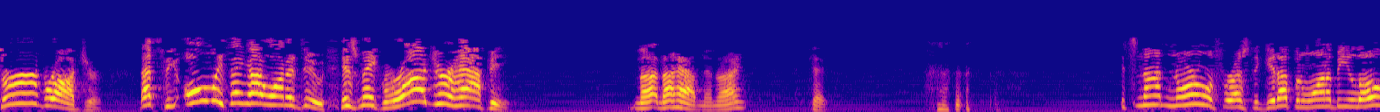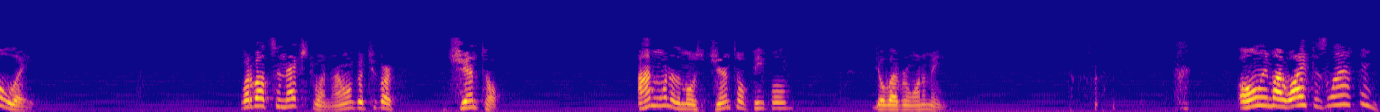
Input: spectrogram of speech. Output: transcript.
serve Roger. That's the only thing I want to do is make Roger happy. Not not happening, right? Okay. it's not normal for us to get up and want to be lowly. What about the next one? I won't go too far. Gentle. I'm one of the most gentle people you'll ever want to meet. Only my wife is laughing.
